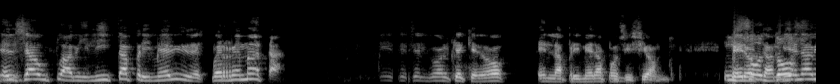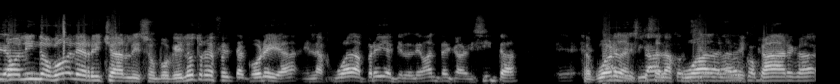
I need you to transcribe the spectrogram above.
él se autohabilita primero y después remata. Ese es el gol que quedó en la primera posición. Pero también había... dos lindos goles, Richarlison, porque el otro es frente a Corea, en la jugada previa que lo levanta el cabecita, ¿Se acuerda? Empieza la jugada, la descarga,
